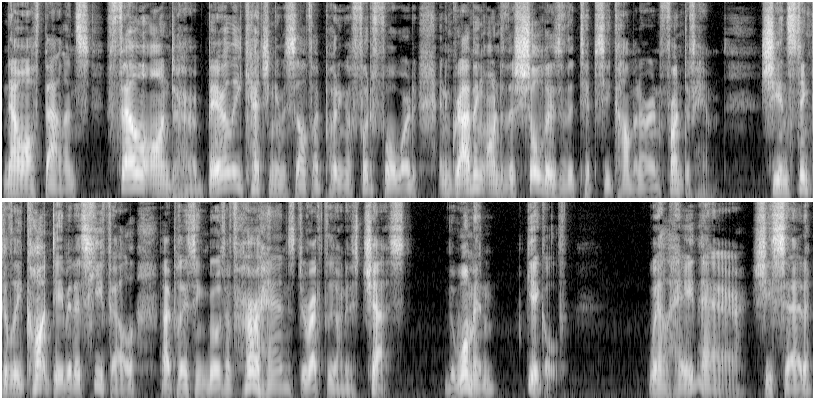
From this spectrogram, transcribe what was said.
now off balance, fell onto her, barely catching himself by putting a foot forward and grabbing onto the shoulders of the tipsy commoner in front of him. She instinctively caught David as he fell by placing both of her hands directly on his chest. The woman giggled. Well, hey there, she said,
